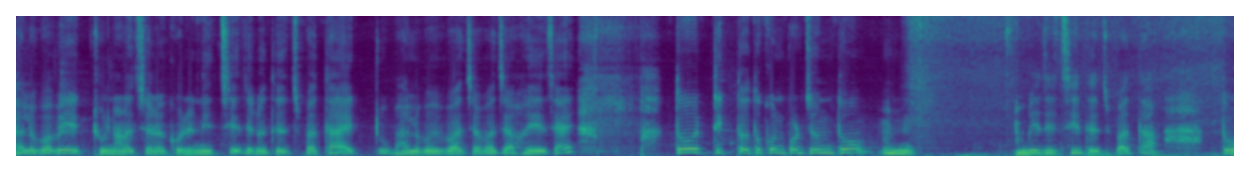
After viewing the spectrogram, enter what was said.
ভালোভাবে একটু নাড়াচাড়া করে নিচ্ছি যেন তেজপাতা একটু ভালোভাবে ভাজা ভাজা হয়ে যায়। তো ঠিক ততক্ষণ পর্যন্ত ভেজেছি তেজপাতা। তো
